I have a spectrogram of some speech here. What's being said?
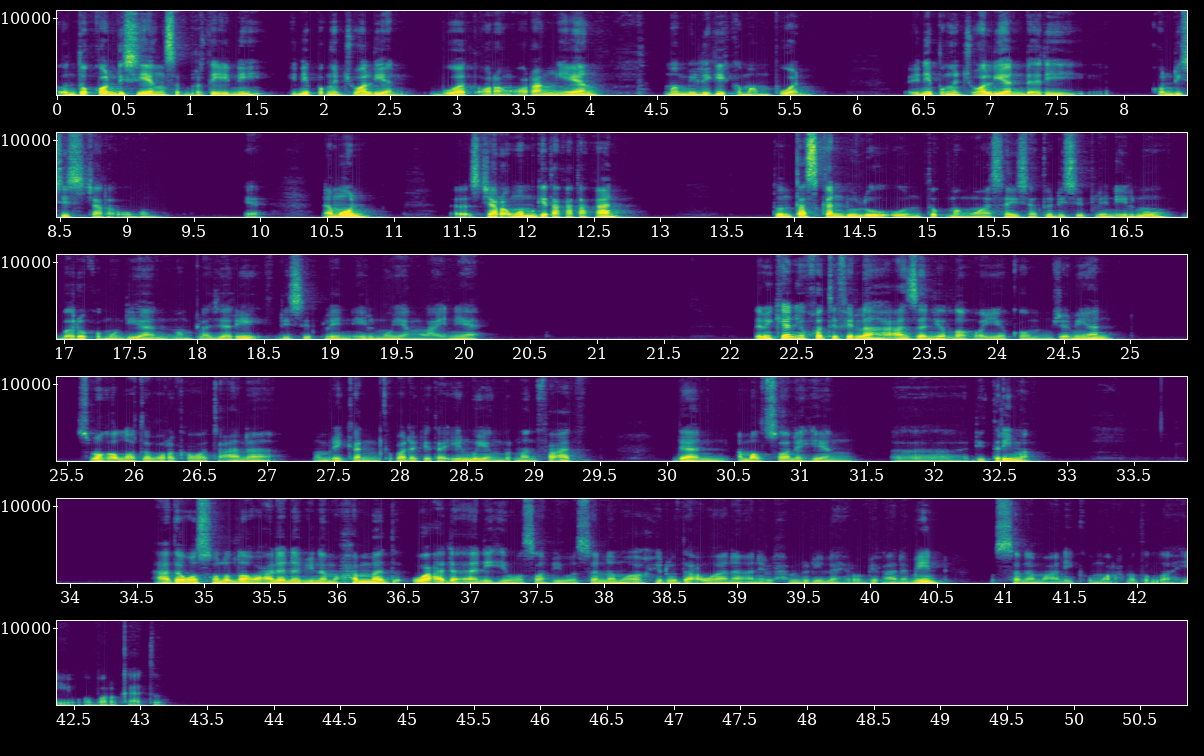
untuk kondisi yang seperti ini, ini pengecualian buat orang-orang yang memiliki kemampuan. Ini pengecualian dari kondisi secara umum. Ya. Namun eh, secara umum kita katakan tuntaskan dulu untuk menguasai satu disiplin ilmu, baru kemudian mempelajari disiplin ilmu yang lainnya. Demikian ikhwati fillah, azani Allah wa jami'an. Semoga Allah taala memberikan kepada kita ilmu yang bermanfaat dan amal soleh yang uh, diterima. هذا وصلى الله على نبينا محمد وعلى آله وصحبه وسلم وآخر دعوانا أن الحمد لله رب العالمين والسلام عليكم ورحمة الله وبركاته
